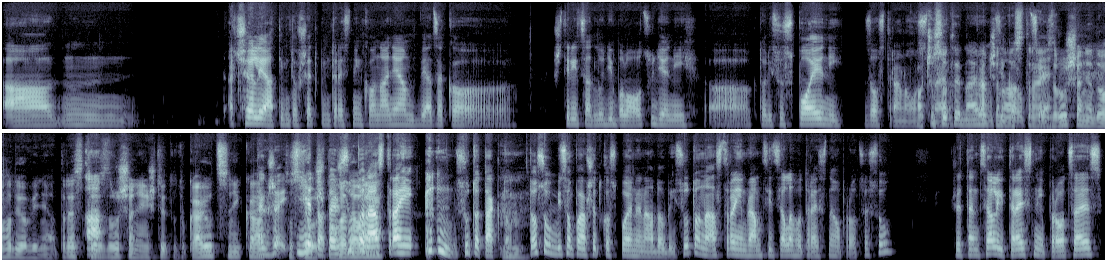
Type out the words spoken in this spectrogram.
A, mm, a čelia týmto všetkým trestným konaniam. Viac ako 40 ľudí bolo odsudených, ktorí sú spojení zo stranou. A čo sú tie najväčšie nástrahy? Zrušenie dohody o vine a treste, a. zrušenie inštitútu kajúcnika. Takže to je to, takže sú to nástrahy, sú to takto. Mm. To sú, by som povedal, všetko spojené na doby. Sú to nástrahy v rámci celého trestného procesu, že ten celý trestný proces,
